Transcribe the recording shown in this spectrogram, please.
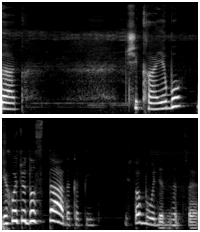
Так. Чекаємо. Я хочу до 100 накопити. І що буде за це?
